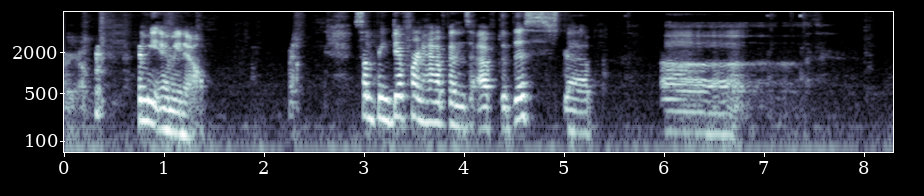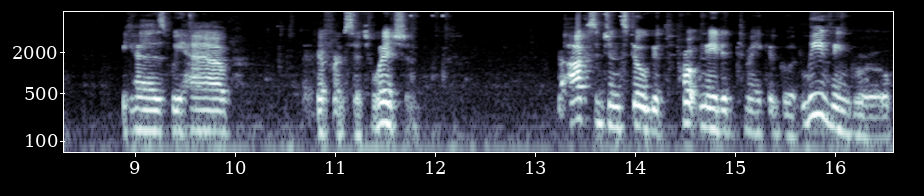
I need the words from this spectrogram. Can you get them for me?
There we go. Emmy, Emmy now. Something different happens after this step uh, because we have a different situation. The oxygen still gets protonated to make a good leaving group,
